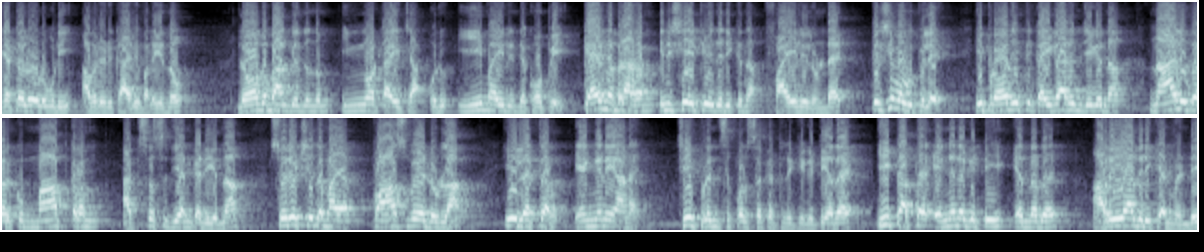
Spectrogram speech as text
ഞെട്ടലോടുകൂടി അവരൊരു കാര്യം അറിയുന്നു. ലോകബാങ്കിൽ നിന്നും ഇങ്ങോട്ടയച്ച ഒരു ഇമെയിലിന്റെ copy K M Ebrahim initiate ചെയ്തിരിക്കുന്ന ഫയലിലുണ്ട്. കൃഷി വകുപ്പിലെ ഈ പ്രോജക്റ്റ് കൈകാര്യം ചെയ്യുന്ന നാലു പേർക്കും മാത്രം അക്സസ് ചെയ്യാൻ കഴിയുന്ന സുരക്ഷിതമായ പാസ്വേഡ് ഉള്ള ഈ ലെറ്റർ എങ്ങനെയാണ് ചീഫ് പ്രിൻസിപ്പൽ സെക്രട്ടറിക്ക് കിട്ടിയത്? ഈ കത്ത് എങ്ങനെ കിട്ടി എന്നത് അറിയാതിരിക്കാൻ വേണ്ടി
